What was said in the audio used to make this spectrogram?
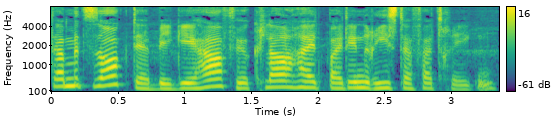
Damit sorgt der BGH für Klarheit bei den Riester-Verträgen.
